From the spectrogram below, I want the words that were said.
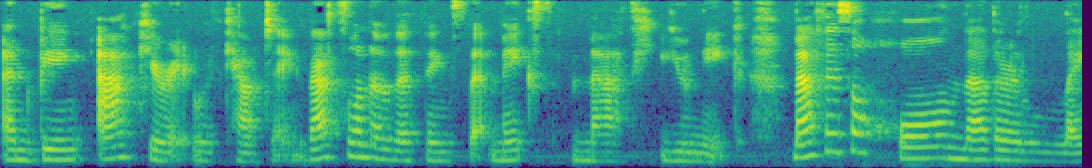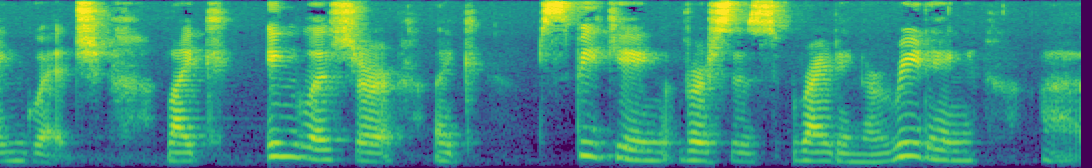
and being accurate with counting. That's one of the things that makes math unique. Math is a whole nother language, like English or like speaking versus writing or reading. Uh,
